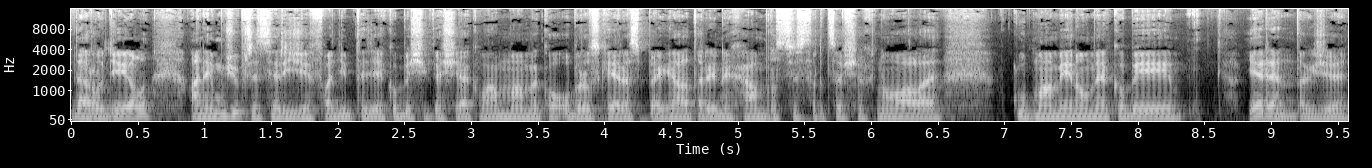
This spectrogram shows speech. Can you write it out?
narodil a nemůžu přece říct, že fandím teď jako Bešiktaši, jak vám mám jako obrovský respekt, já tady nechám prostě srdce všechno, ale klub mám jenom jakoby jeden, takže,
